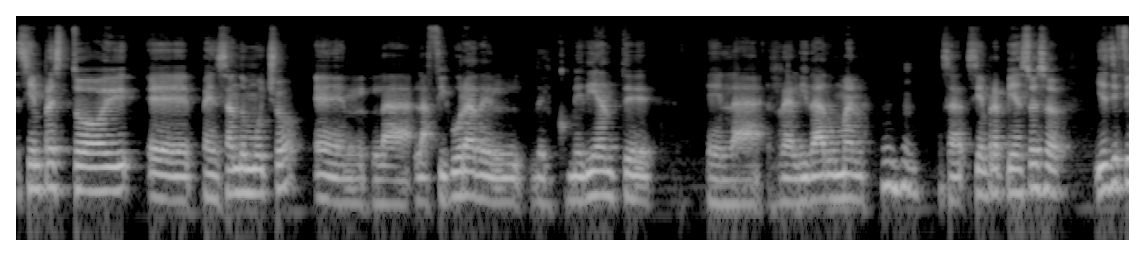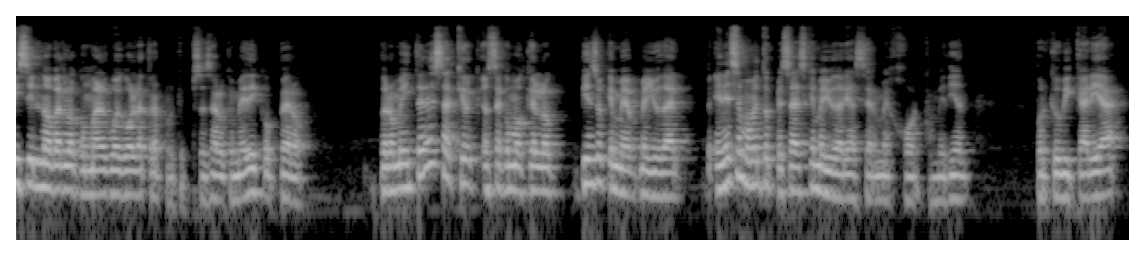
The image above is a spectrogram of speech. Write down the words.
siempre estoy eh, pensando mucho en la, la figura del, del comediante en la realidad humana. O sea, siempre pienso eso. Y es difícil no verlo como algo ególatra porque pues, es a lo que me dedico, pero pero me interesa, quiero, o sea, como que lo pienso que me, me ayudaría, en ese momento pensaba es que me ayudaría a ser mejor comediante, porque ubicaría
